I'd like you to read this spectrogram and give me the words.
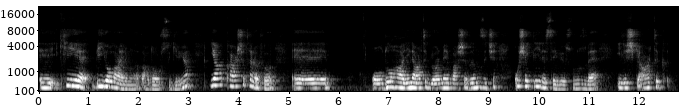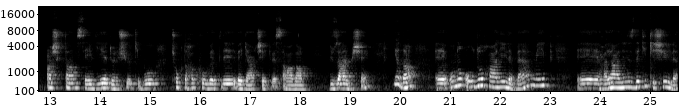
E, ikiye bir yol ayrımına daha doğrusu giriyor. Ya karşı tarafı e, olduğu haliyle artık görmeye başladığınız için o şekliyle seviyorsunuz ve ilişki artık aşktan sevgiye dönüşüyor ki bu çok daha kuvvetli ve gerçek ve sağlam, güzel bir şey. Ya da e, onu olduğu haliyle beğenmeyip e, hayalinizdeki kişiyle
